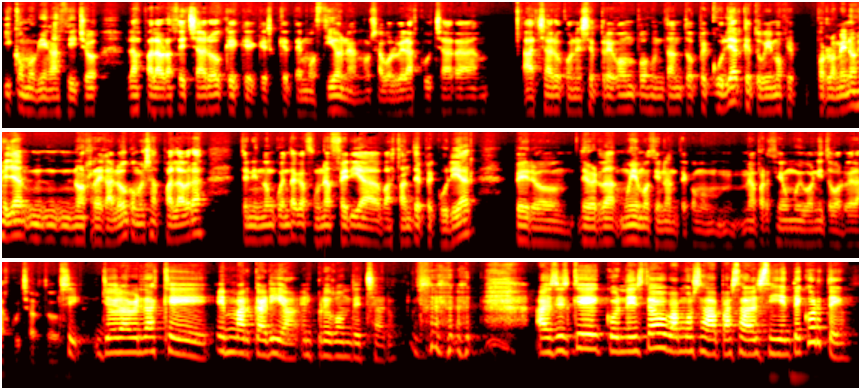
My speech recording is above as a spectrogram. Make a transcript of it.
Y como bien has dicho, las palabras de Charo que, que, que te emocionan, o sea, volver a escuchar a, a Charo con ese pregón pues un tanto peculiar que tuvimos, que por lo menos ella nos regaló como esas palabras, teniendo en cuenta que fue una feria bastante peculiar, pero de verdad muy emocionante, como me ha parecido muy bonito volver a escuchar todo. Sí, yo la verdad es que enmarcaría el pregón de Charo. Así es que con esto vamos a pasar al siguiente corte.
